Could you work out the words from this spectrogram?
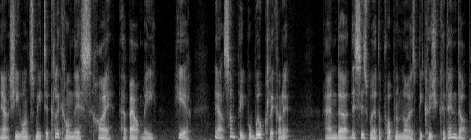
Now she wants me to click on this hi about me here. Now some people will click on it and uh, this is where the problem lies because you could end up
